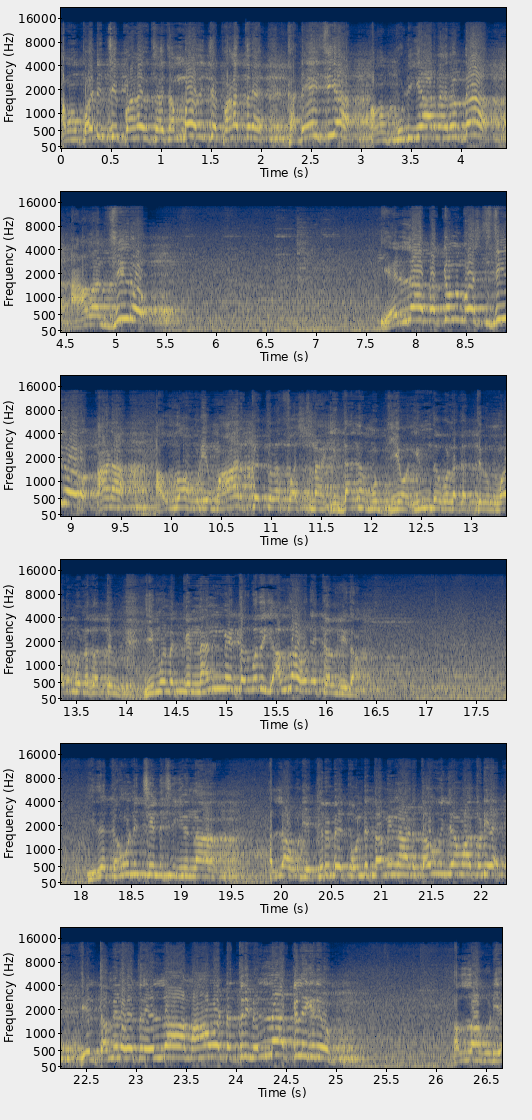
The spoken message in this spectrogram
அவன் படிச்சு பணம் ச- சம்பாதிச்ச பணத்துல கடைசியா அவன் குடிகாரனா இருந்தா அவன் ஜீரோ எல்லா பக்கமும் ஃபர்ஸ்ட் ஜீரோ ஆனா அல்லாஹ்வுடைய மார்க்கத்துல ஃபர்ஸ்ட்னா இதாங்க முக்கியம். இந்த உலகத்திலும் மறு உலகத்திலும் இவனுக்கு நன்மை தருவது அல்லாஹ்வுடைய கல்விதான். இதை கவனிச்சு என்ன செய்யணும்னா கிருபை கொண்டு தமிழ்நாடு தவு ஜமாத்துடைய தமிழகத்தில் எல்லா மாவட்டத்திலும் எல்லா கிளைகளிலும் அல்லாஹுடைய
